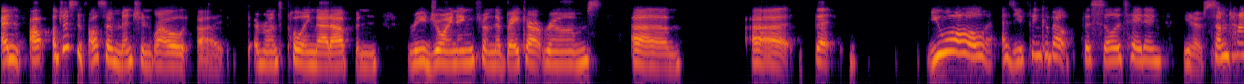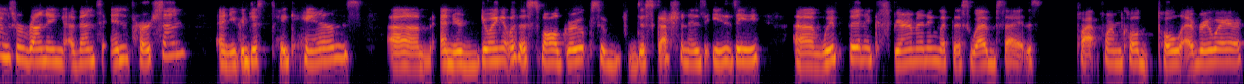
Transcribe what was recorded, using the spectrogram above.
and I'll, I'll just also mention while uh, everyone's pulling that up and rejoining from the breakout rooms, um, uh, that you all, as you think about facilitating, you know, sometimes we're running events in person and you can just take hands Um, and you're doing it with a small group, so discussion is easy. Um, we've been experimenting with this website, this platform called Poll Everywhere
